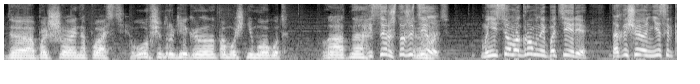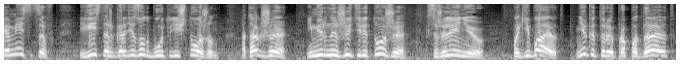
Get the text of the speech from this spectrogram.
Да, большая напасть. В общем, другие города нам помочь не могут. Ладно. И, сэр, что же Эх. делать? Мы несем огромные потери. Так еще несколько месяцев, и весь наш гарнизон будет уничтожен. А также и мирные жители тоже, к сожалению, погибают. Некоторые пропадают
